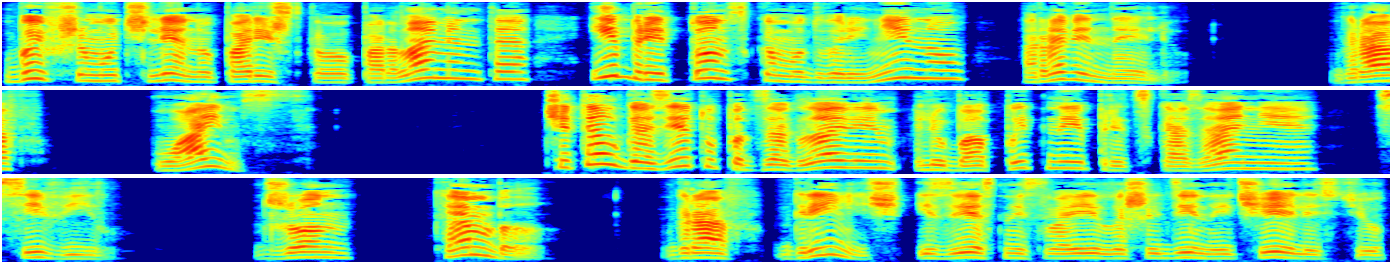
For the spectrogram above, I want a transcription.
бывшему члену парижского парламента, и бретонскому дворянину Равинелю. Граф Уаймс читал газету под заглавием «Любопытные предсказания Сивил». Джон Кэмпбелл Граф Гринич, известный своей лошадиной челюстью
